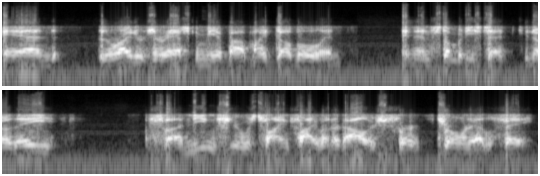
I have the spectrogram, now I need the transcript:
and the writers are asking me about my double, and and then somebody said, you know, they uh, Niedenfuer was fined five hundred dollars for throwing at Lefebvre.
